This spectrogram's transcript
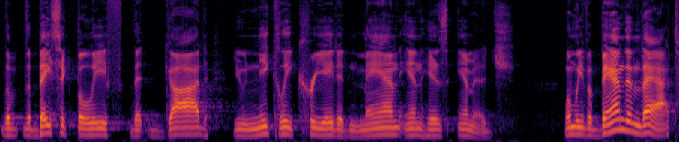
the, the basic belief that God uniquely created man in his image when we've abandoned that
